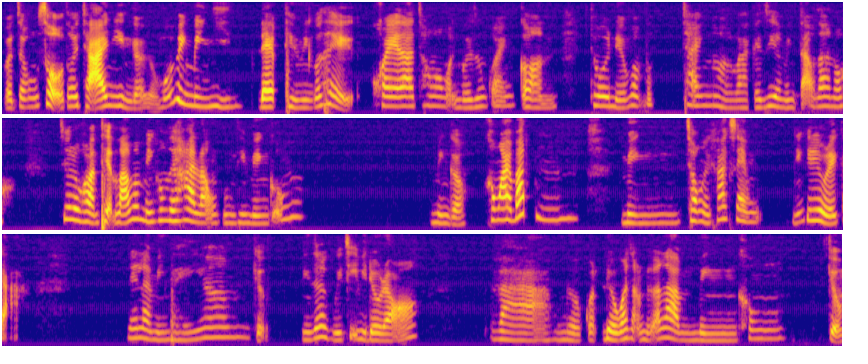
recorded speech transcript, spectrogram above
Và trong sổ thôi chả ai nhìn cả mỗi mình mình nhìn. Đẹp thì mình có thể khoe ra cho mọi người xung quanh còn thôi nếu mà bức tranh hoặc là cái gì mà mình tạo ra nó chưa được hoàn thiện lắm mà mình không thấy hài lòng cùng thì mình cũng mình kiểu không ai bắt mình cho người khác xem những cái điều đấy cả. Nên là mình thấy um, kiểu mình rất là quý chị vì điều đó. Và điều, điều quan trọng nữa là mình không kiểu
